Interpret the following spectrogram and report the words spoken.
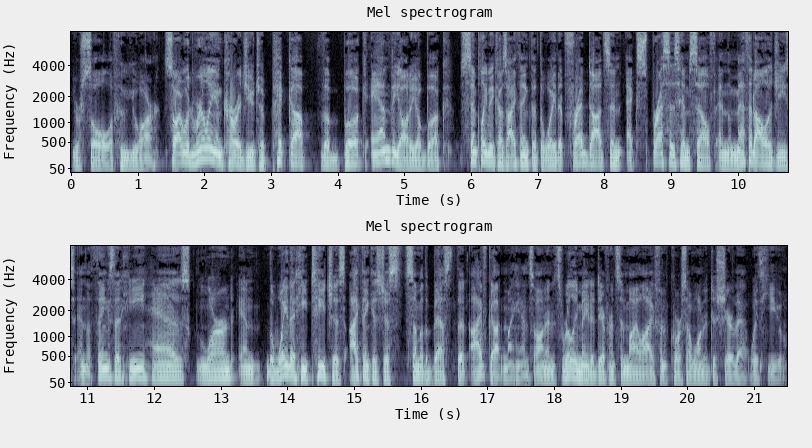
your soul of who you are. So I would really encourage you to pick up the book and the audiobook simply because I think that the way that Fred Dodson expresses himself and the methodologies and the things that he has learned and the way that he teaches, I think is just some of the best that I've gotten my hands on. And it's really made a difference in my life. And of course, I wanted to share that with you.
